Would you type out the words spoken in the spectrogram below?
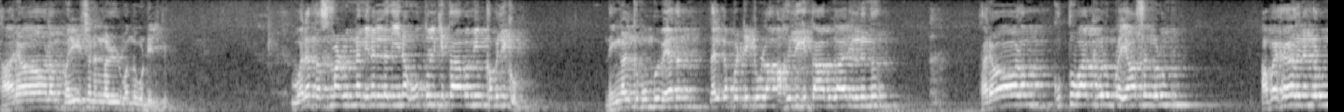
ധാരാളം പരീക്ഷണങ്ങൾ വന്നുകൊണ്ടിരിക്കും. നിങ്ങൾക്ക് മുമ്പ് വേദം നൽകപ്പെട്ടിട്ടുള്ള അഹ്ലി കിതാബുകാരിൽ നിന്ന് ധാരാളം കുത്തുവാക്കുകളും പ്രയാസങ്ങളും അവഹേളനങ്ങളും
